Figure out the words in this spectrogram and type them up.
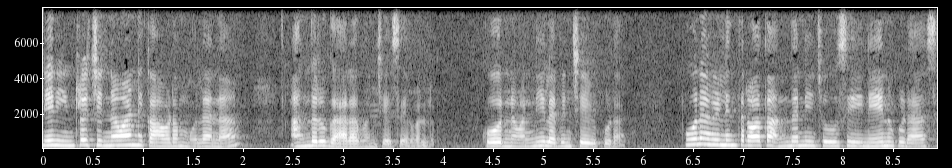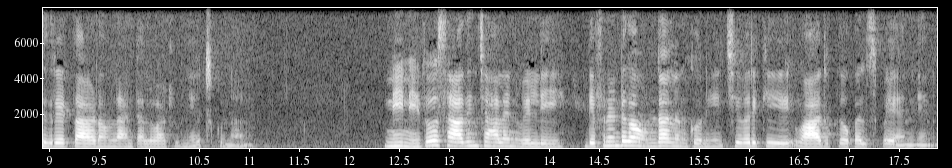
నేను ఇంట్లో చిన్నవాడిని కావడం మూలన అందరూ గారాబం చేసేవాళ్ళు. కోరినవన్నీ లభించేవి కూడా. పూనా వెళ్ళిన తర్వాత అందరినీ చూసి నేను కూడా సిగరెట్ తాగడం లాంటి అలవాట్లు నేర్చుకున్నాను. నేనేదో సాధించాలని వెళ్ళి డిఫరెంట్గా ఉండాలనుకొని చివరికి వారితో కలిసిపోయాను నేను.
